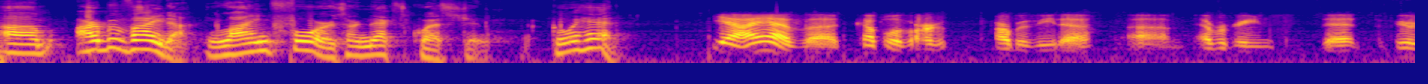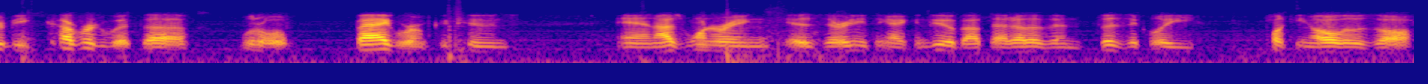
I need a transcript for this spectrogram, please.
um, Arborvitae, line four is our next question. Go ahead. Yeah, I have a couple of Ar- Arborvitae um, evergreens that appear to be covered with uh, little bagworm cocoons, and I was wondering, is there anything I can do about that other than physically plucking all those off?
